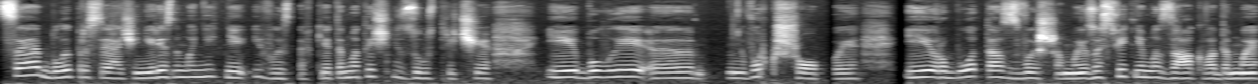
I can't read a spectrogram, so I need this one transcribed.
Це були присвячені різноманітні і виставки, і тематичні зустрічі, і були е, воркшопи, і робота з вишами, з освітніми закладами.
